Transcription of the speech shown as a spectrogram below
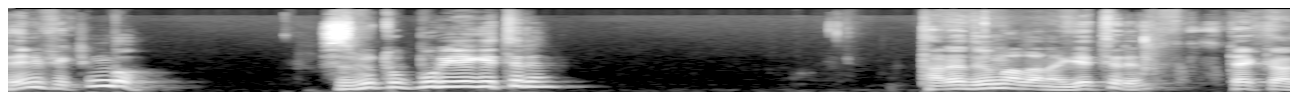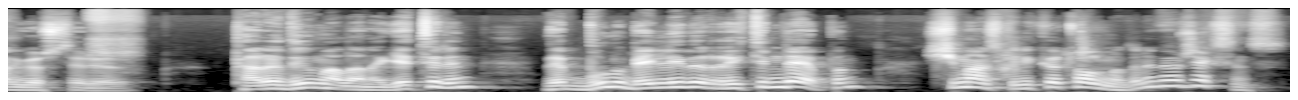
Benim fikrim bu. Siz bu topu buraya getirin. Taradığım alana getirin. Tekrar gösteriyorum. Taradığım alana getirin ve bunu belli bir ritimde yapın. Şimanski'nin kötü olmadığını göreceksiniz.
